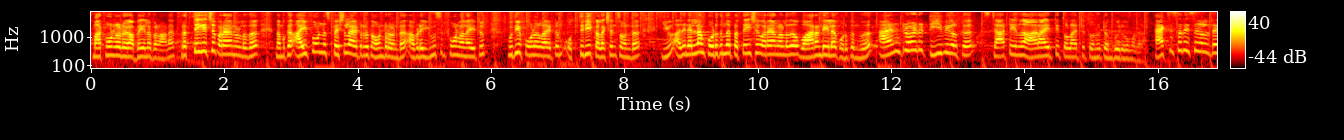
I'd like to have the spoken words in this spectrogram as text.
സ്മാർട്ട് ഫോണുകളുടെ അവൈലബിൾ ആണ്. പ്രത്യേകിച്ച് പറയാനുള്ളത് നമുക്ക് ഐഫോണിന് കൗണ്ടർ ഉണ്ട്. അവിടെ യൂസ്ഡ് ഫോണുകളായിട്ടും പുതിയ ഫോണുകളായിട്ടും ഒത്തിരി കളക്ഷൻസ് ഉണ്ട്. അതിനെല്ലാം കൊടുക്കുന്നത് പ്രത്യേകിച്ച് പറയാനുള്ളത് വാറണ്ടിയിലാണ് കൊടുക്കുന്നത്. ആൻഡ്രോയിഡ് ടി വികൾക്ക് സ്റ്റാർട്ട് ചെയ്യുന്നത് ആറായിരത്തി തൊള്ളായിരത്തി തൊണ്ണൂറ്റൊമ്പത് രൂപ മുതൽ ആക്സസറീസുകളുടെ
